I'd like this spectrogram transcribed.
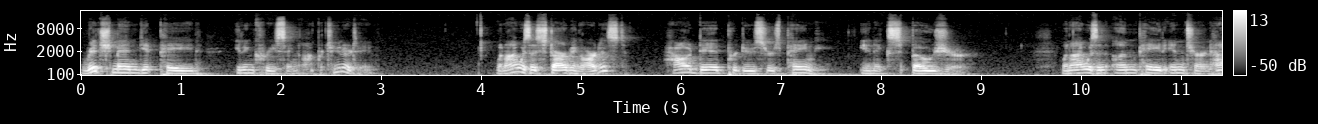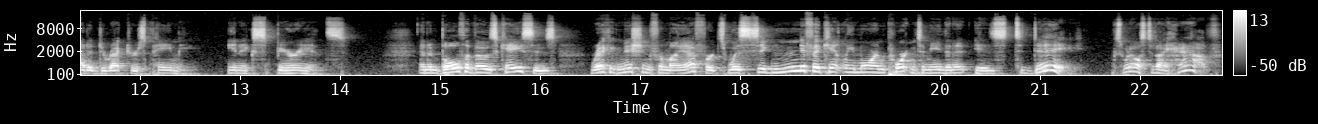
Rich men get paid in increasing opportunity. When I was a starving artist, how did producers pay me? In exposure. When I was an unpaid intern, how did directors pay me? In experience. And in both of those cases, recognition for my efforts was significantly more important to me than it is today. Because what else did I have?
